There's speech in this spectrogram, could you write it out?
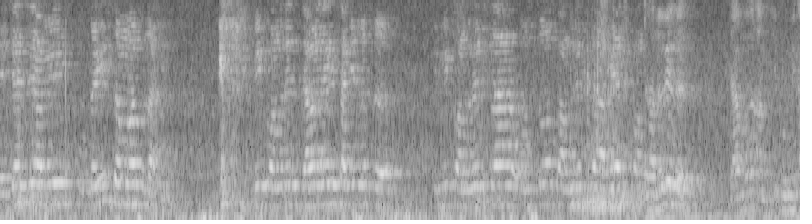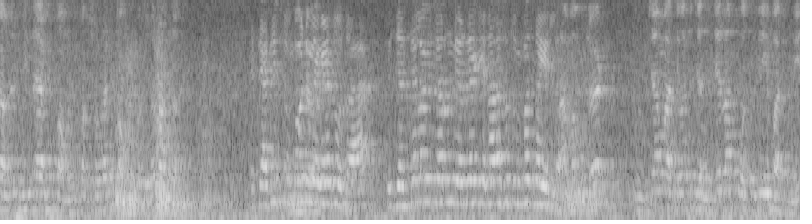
त्याच्याशी आम्ही कुठंही सहमत नाही. मी काँग्रेस त्यावेळेलाही सांगितलं होतं की मी काँग्रेसचा होतो काँग्रेसचा काँग्रेस झालं वेगळंच. त्यामुळे आमची भूमिका अजून हीच आहे आम्ही काँग्रेस पक्षावर आणि काँग्रेस पक्षावर हे त्या दिवशी तुम्ही पण वेगळाच होता. ते जनतेला विचारून निर्णय घेणार असं तुम्ही पण सांगितलं. मग उलट तुमच्या माध्यमातून जनतेला पोहोचली ही बातमी.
